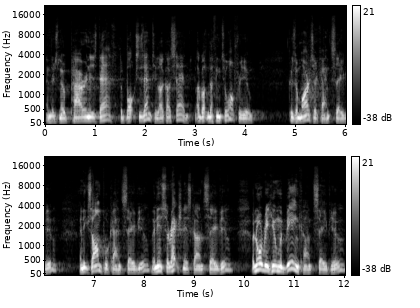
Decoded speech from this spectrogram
And there's no power in his death. The box is empty, like I said. I've got nothing to offer you because a martyr can't save you. An example can't save you. An insurrectionist can't save you. An ordinary human being can't save you.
